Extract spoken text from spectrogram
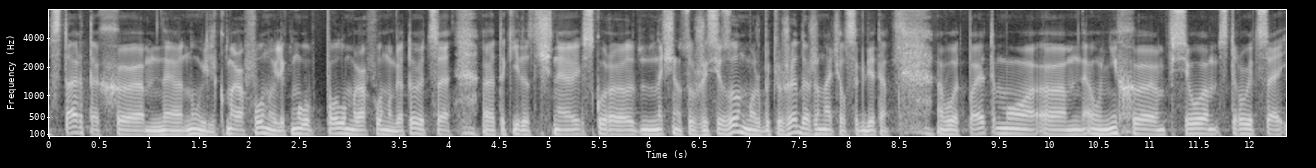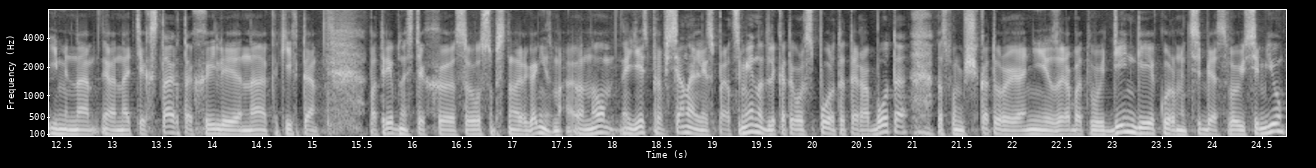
стартах, э, ну или к марафону, или к полумарафону, готовятся такие достаточно скоро начнется уже сезон, может быть, уже даже начался где-то. Вот, поэтому э, у них э, все строится именно э, на тех стартах или на каких-то потребностях э, своего собственного организма. Но есть профессиональные спортсмены, для которых спорт – это работа, с помощью которой они зарабатывают деньги, кормят себя, свою семью.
